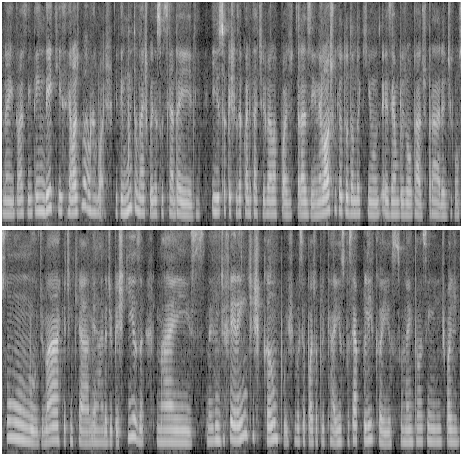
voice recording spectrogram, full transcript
né? Então, assim, entender que esse relógio não é um relógio, e tem muito mais coisa associada a ele. E isso a pesquisa qualitativa ela pode trazer, né? Lógico que eu estou dando aqui uns exemplos voltados para a área de consumo, de marketing, que é a minha área de pesquisa, mas, mas em diferentes campos você pode aplicar isso, você aplica isso, né? Então, assim, a gente pode,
